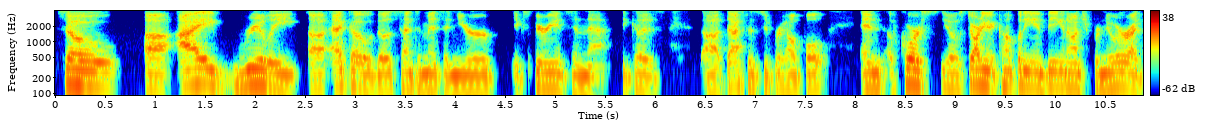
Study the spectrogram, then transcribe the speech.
So uh, I really uh, echo those sentiments and your experience in that because uh, that's been super helpful. And of course, you know, starting a company and being an entrepreneur, I,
